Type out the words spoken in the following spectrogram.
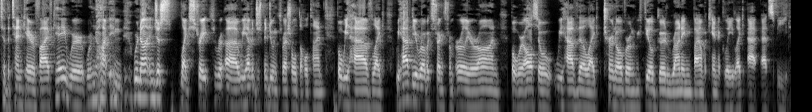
to the 10k or 5k, we're we're not in we're not in just like straight through. Uh, we haven't just been doing threshold the whole time, but we have like we have the aerobic strength from earlier on, but we're also we have the like turnover and we feel good running biomechanically like at at speed.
